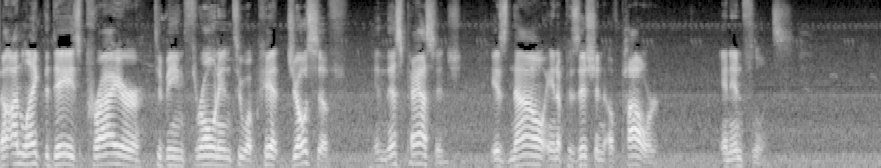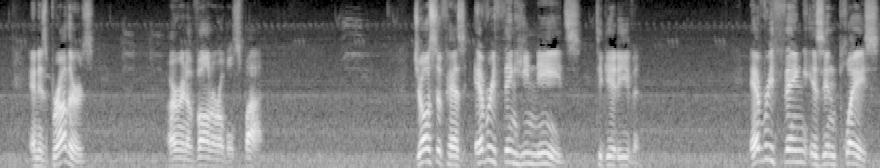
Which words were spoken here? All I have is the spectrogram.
Now, unlike the days prior to being thrown into a pit, Joseph, in this passage, is now in a position of power and influence. And his brothers are in a vulnerable spot. Joseph has everything he needs to get even. Everything is in place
